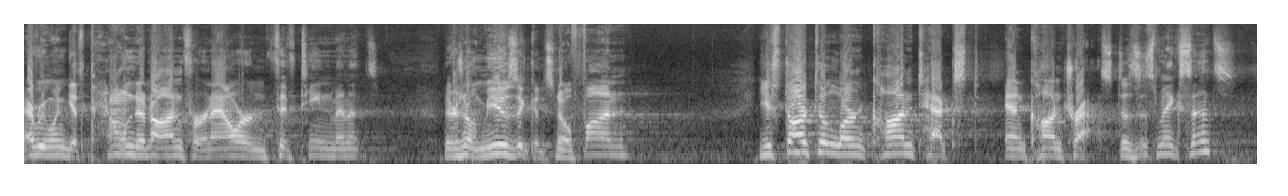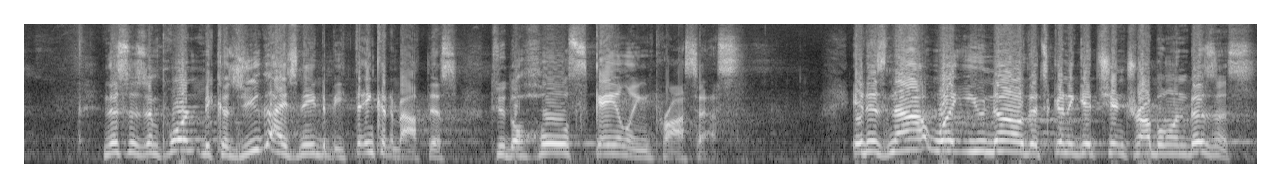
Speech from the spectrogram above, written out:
Everyone gets pounded on for an hour and 15 minutes. There's no music, it's no fun. You start to learn context and contrast. Does this make sense? And this is important because you guys need to be thinking about this through the whole scaling process. It is not what you know that's going to get you in trouble in business.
